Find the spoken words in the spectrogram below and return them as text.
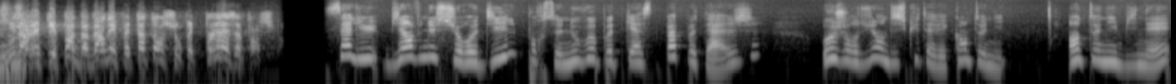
Vous n'arrêtez pas de bavarder, faites attention, faites très attention. Salut, bienvenue sur Odile pour ce nouveau podcast Papotage. Aujourd'hui, on discute avec Anthony. Anthony Binet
